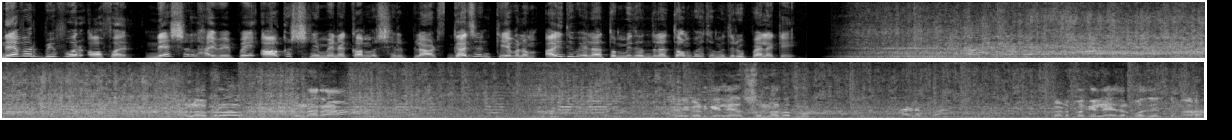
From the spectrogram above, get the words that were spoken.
నెవర్ బిఫోర్ ఆఫర్ నేషనల్ హైవేపై ఆకర్షణీయమైన కమర్షియల్ ప్లాట్స్ గజం కేవలం ఐదు వేల తొమ్మిది వందల తొంభై తొమ్మిది రూపాయలకే. హలో బ్రో ఉన్నారా? ఎక్కడికి వెళ్ళి వస్తున్నారు అమ్మా కడప కడపకి వెళ్ళి హైదరాబాద్ వెళ్తున్నారా?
